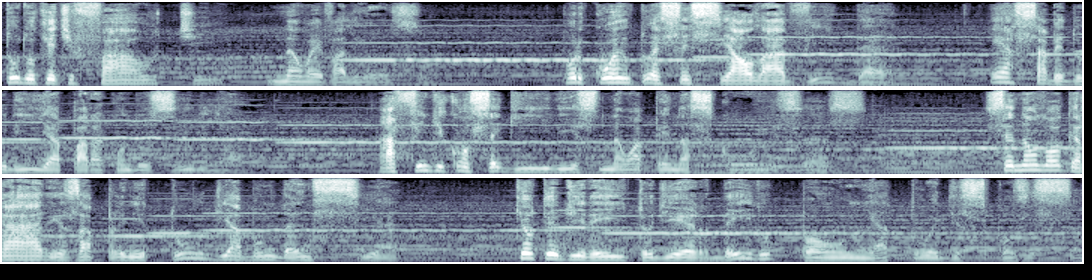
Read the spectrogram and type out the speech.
Tudo o que te falte não é valioso, porquanto essencial à vida é a sabedoria para conduzi-la, a fim de conseguires não apenas coisas, se não lograres a plenitude e abundância que o teu direito de herdeiro põe à tua disposição.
